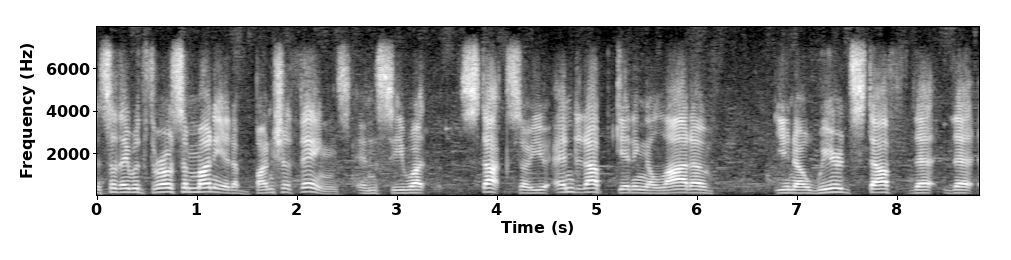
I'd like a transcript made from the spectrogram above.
know, so they would throw some money at a bunch of things and see what stuck. So you ended up getting a lot of, you know, weird stuff that that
